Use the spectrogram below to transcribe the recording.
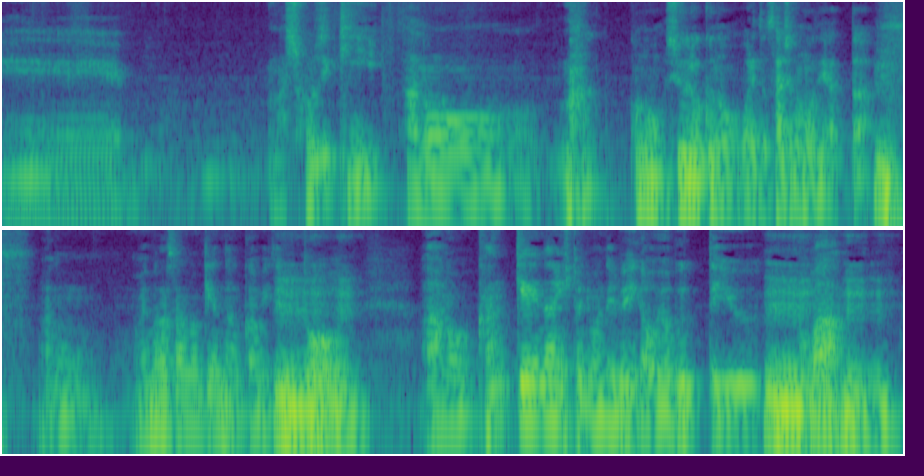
えーまあ正直あのーまあこの収録の割と最初の方でやった、うん。あの山田さんの件なんか見てると、うんあの関係ない人にまで類が及ぶっていううんのは、うんうん。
